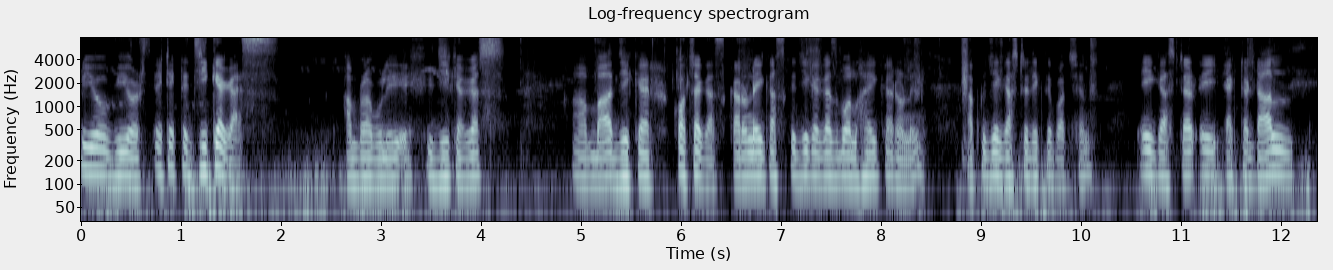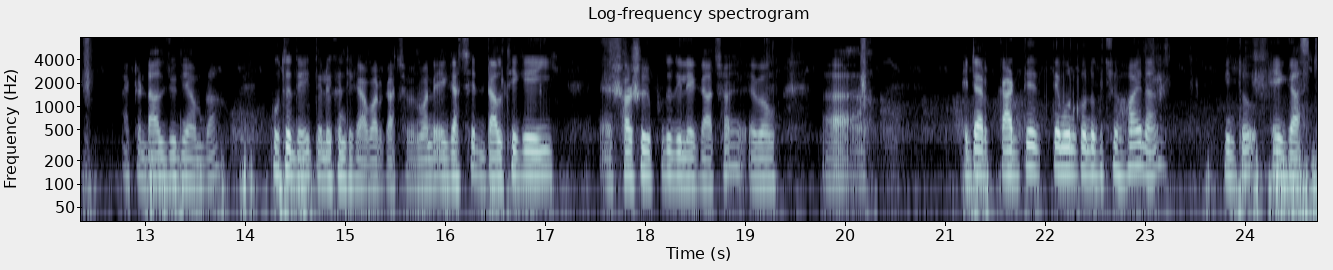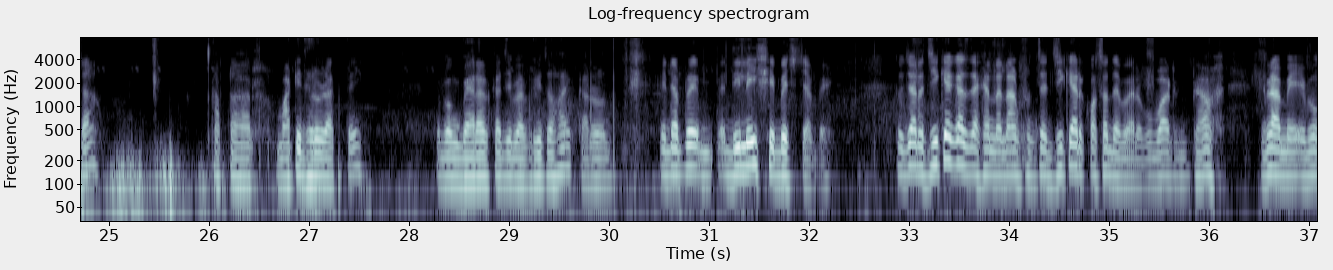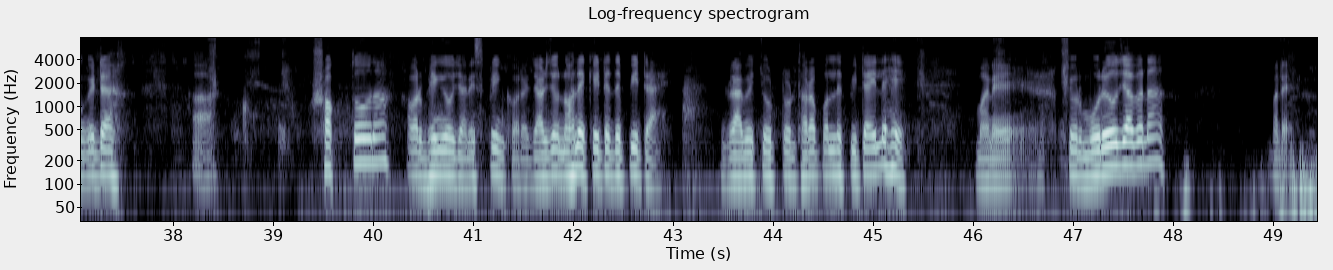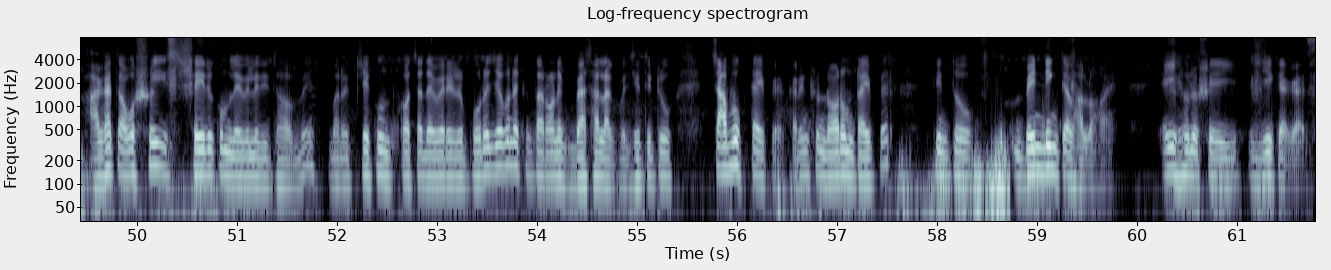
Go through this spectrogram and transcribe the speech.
প্রিয় ভিউয়ার্স এটা একটা জিকা গাছ। আমরা বলি জিকা গাছ বা জিকার কচা গাছ। কারণ এই গাছকে জিকা গাছ বলা হয় কারণে। আপনি যে গাছটা দেখতে পাচ্ছেন, এই গাছটার এই একটা ডাল একটা ডাল যদি আমরা পুঁতে দেই, তাহলে এখান থেকে আবার গাছ হবে। মানে এই গাছের ডাল থেকেই সরাসরি পুঁতে দিলে গাছ হয় এবং এটার কাটতে তেমন কোনো কিছু হয় না। কিন্তু এই গাছটা আপনার মাটি ধরে রাখতে এবং বেড়ার কাজে ব্যবহৃত হয়, কারণ এটা দিলেই সে বেঁচে যাবে। তো যারা জিকা গাছ দেখেন না, নাম শুনছে জিকার কচা দেবে আর বা গ্রা- গ্রামে এবং এটা শক্ত না, আবার ভেঙেও যান স্প্রিং করে, যার জন্য অনেক এটাতে পিটায়। গ্রামে চোর টোর ধরা পড়লে পিটাইলে হে মানে চোর মরেও যাবে না মানে আঘাত অবশ্যই সেই রকম লেভেলে দিতে হবে। মানে চেকুন কচা দেবের পরে পড়ে যাবে না, কিন্তু তার অনেক ব্যথা লাগবে। যেহেতু একটু চাবুক টাইপের কারণ একটু নরম টাইপের কিন্তু বেন্ডিংটা ভালো হয়। এই হলো সেই জিকা গাছ।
